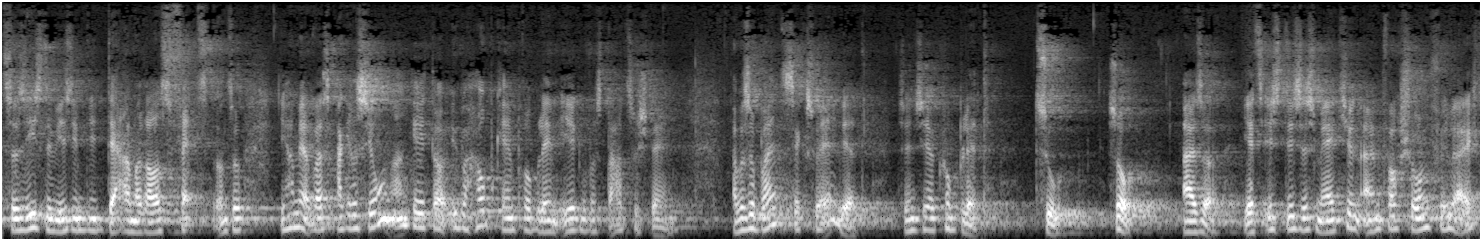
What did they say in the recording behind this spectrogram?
so siehst du, wie es ihm die Därme rausfetzt und so. Die haben ja, was Aggression angeht, da überhaupt kein Problem, irgendwas darzustellen. Aber sobald es sexuell wird, sind sie ja komplett zu. So, also jetzt ist dieses Mädchen einfach schon vielleicht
